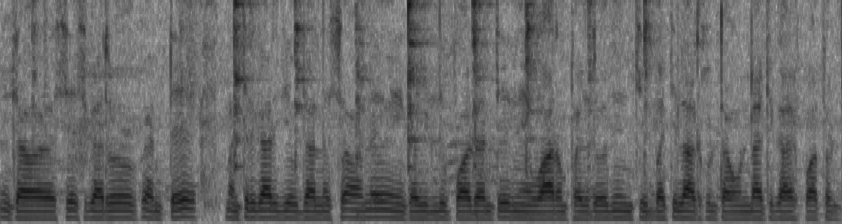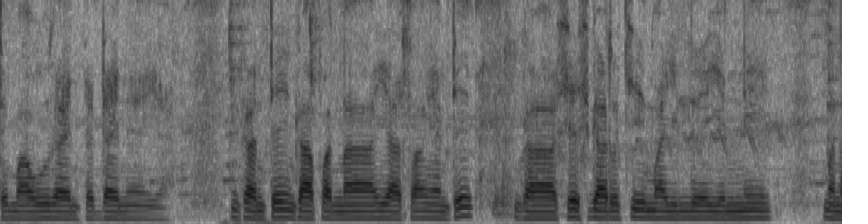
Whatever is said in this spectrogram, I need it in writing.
ఇంకా శేష్ గారు కంటే మంత్రి గారి జీవితాలను స్వామి ఇంకా ఇల్లు పాడు అంటే మేము వారం పది రోజుల నుంచి బతిలాడుకుంటా ఉండాటి కాకపోతుంటే మా ఊరు ఆయన పెద్ద ఆయన ఇంకా అంటే ఇంకా అపర్ణ అయ్యా స్వామి అంటే ఇంకా శేష్ గారు వచ్చి మా ఇల్లు అవన్నీ మన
